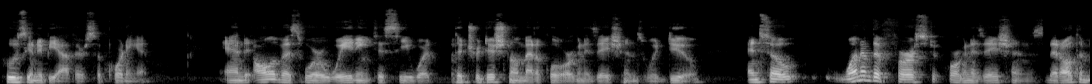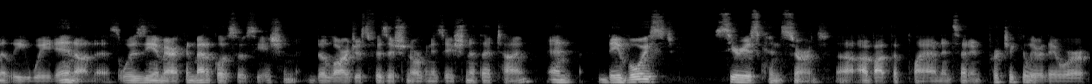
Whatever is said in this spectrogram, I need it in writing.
who's going to be out there supporting it. And all of us were waiting to see what the traditional medical organizations would do. And so one of the first organizations that ultimately weighed in on this was the American Medical Association, the largest physician organization at that time. And they voiced serious concerns uh, about the plan and said, in particular, they were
